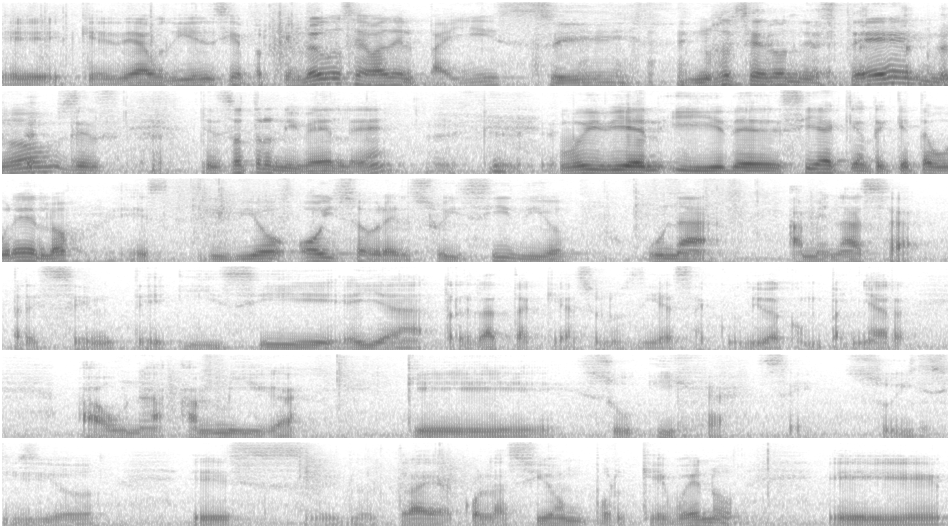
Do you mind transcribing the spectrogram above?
Eh, que dé audiencia, porque luego se va del país. Sí. No sé dónde esté, ¿no? Es, otro nivel, ¿eh? Muy bien, y decía que Enriqueta Burelo escribió hoy sobre el suicidio una amenaza presente. Y sí, ella relata que hace unos días acudió a acompañar a una amiga que su hija se suicidió. Es, lo trae a colación porque, bueno, eh,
